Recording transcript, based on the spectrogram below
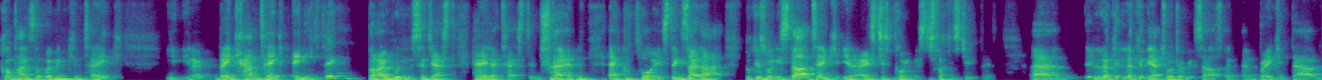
compounds that women can take you, you, know, they can take anything, but I wouldn't suggest Halotestin, tren, equipoise, things like that, because when you start taking, you know, it's just pointless, it's fucking stupid. Um, look at look at the actual drug itself and, and, break it down,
